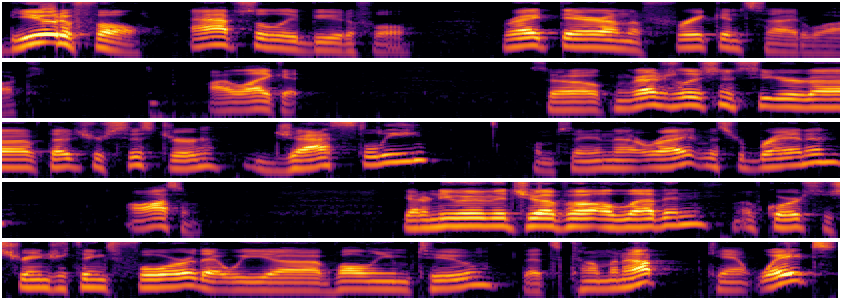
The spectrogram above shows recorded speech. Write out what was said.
Beautiful, absolutely beautiful, right there on the freaking sidewalk. I like it. So congratulations to your uh, if that's your sister, Jastly, if I'm saying that right, Mr. Brandon. Awesome. Got a new image of uh, 11, of course, of Stranger Things 4 that we, uh, volume 2, that's coming up. Can't wait.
